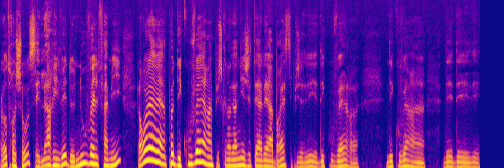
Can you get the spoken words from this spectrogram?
L'autre chose, c'est l'arrivée de nouvelles familles. Alors, on avait un peu découvert, hein, puisque l'an dernier, j'étais allé à Brest et puis j'avais découvert, découvert des, des,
